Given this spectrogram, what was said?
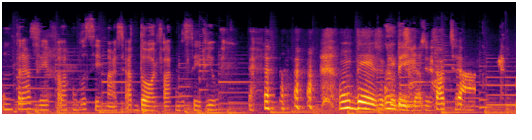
um prazer falar com você, Márcia. Adoro falar com você, viu? um beijo, um querida. beijo. Tchau, tchau.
